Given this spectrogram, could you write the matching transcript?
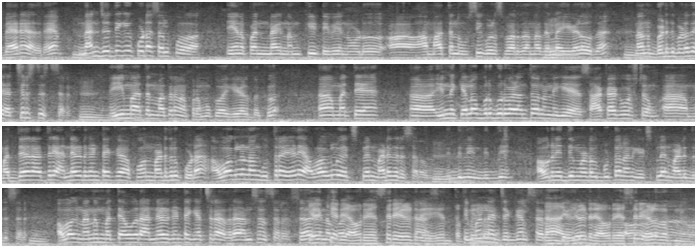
ಬೇರೆ- ಆದ್ರೆ ನನ್ನ ಜೊತೆಗೆ ಕೂಡ ಸ್ವಲ್ಪ ಏನಪ್ಪ ಮ್ಯಾಗ ನಂಬಿಕೆ ಇಟ್ಟಿವಿ ನೋಡು ಆ ಮಾತನ್ನು ಮಾತನ್ನ ಹುಸಿಗೊಳಿಸಬಾರ್ದು ಅನ್ನೋದೆಲ್ಲ ಹೇಳೋದ. ನಾನು ಬಡ್ದು ಬಡ್ದು ಎಚ್ಚರಿಸ್ತಿತ್ತು ಸರ್. ಈ ಮಾತನ್ನ ಮಾತ್ರ ನಾನು ಪ್ರಮುಖವಾಗಿ ಹೇಳ್ಬೇಕು. ಆ, ಮತ್ತೆ ಇನ್ನು ಕೆಲವೊಬ್ಬರು ಗುರುಗಳಂತೂ ನನಗೆ ಸಾಕಾಗುವಷ್ಟು ಆ, ಮಧ್ಯರಾತ್ರಿ ಹನ್ನೆರಡು ಗಂಟೆಗೆ ಫೋನ್ ಮಾಡಿದ್ರು ಕೂಡ ಅವಾಗಲೂ ನಂಗೆ ಉತ್ತರ ಹೇಳಿ ಅವಾಗಲೂ ಎಕ್ಸ್ಪ್ಲೇನ್ ಮಾಡಿದ್ರು ಸರ್ ಅವ್ರು. ನಿದ್ದೆ ನಿದ್ದೆ ಅವ್ರು ನಿದ್ದೆ ಮಾಡೋದು ಬಿಟ್ಟು ನನಗೆ ಎಕ್ಸ್ಪ್ಲೇನ್ ಮಾಡಿದ್ರು ಸರ್ ಅವಾಗ ನನಗೆ ಮತ್ತೆ ಅವ್ರು ಹನ್ನೆರಡು ಗಂಟೆಗೆ ಎಚ್ಚರ ಆದ್ರೆ ಅನ್ಸೋದು ಸರ್ ಸರ್ ಅವ್ರ ಹೆಸರು ಹೇಳ್ರಿ. ತಿಮ್ಮಣ್ಣ ಜಗ್ಗಲ್ ಸರ್. ಹೇಳ್ರಿ ಅವ್ರ ಹೆಸರು ಹೇಳ್ಬೇಕು ನೀವು.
